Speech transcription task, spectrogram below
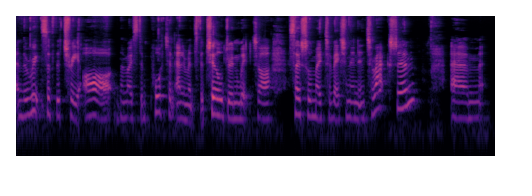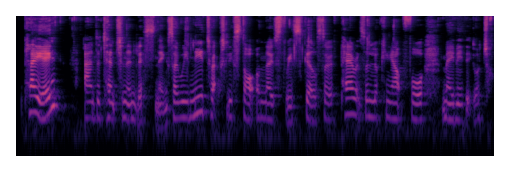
And the roots of the tree are the most important elements for children, which are social motivation and interaction um, playing and attention and listening. So we need to actually start on those three skills. So if parents are looking out for maybe that your child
